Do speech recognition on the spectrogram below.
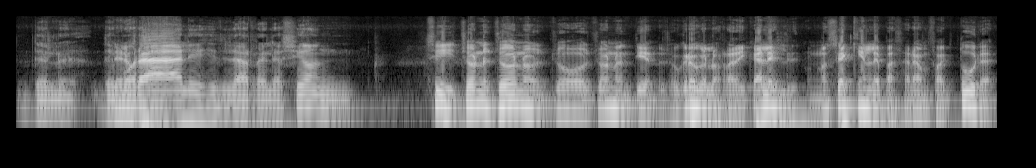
de, Morales y de la relación. Sí, yo no, yo no, yo, yo no entiendo. Yo creo que los radicales, no sé a quién le pasarán factura.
